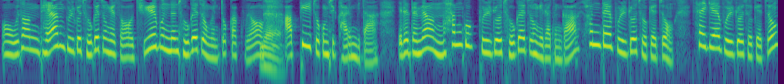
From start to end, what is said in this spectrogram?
어, 우선 대한불교 조계종에서 뒤에 붙는 조계종은 똑같고요. 네. 앞이 조금씩 다릅니다. 예를 들면 한국불교 조계종이라든가 현대불교 조계종, 세계불교 조계종,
